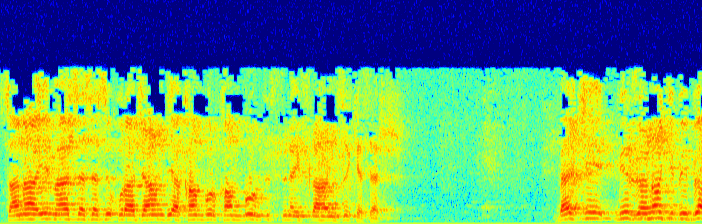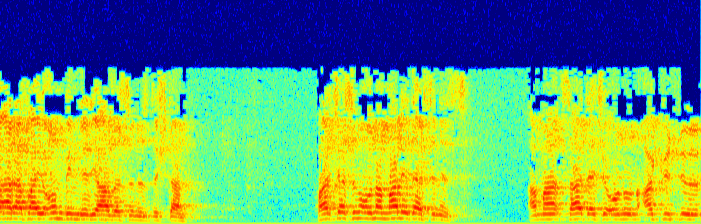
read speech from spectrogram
sanayi müessesesi kuracağım diye kambur kambur üstüne iflahınızı keser. Belki bir Renault gibi bir arabayı on bin liraya alırsınız dıştan. Parçasını ona mal edersiniz. Ama sadece onun aküsü,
